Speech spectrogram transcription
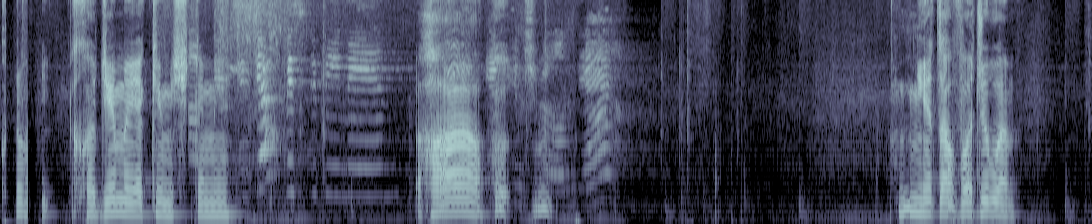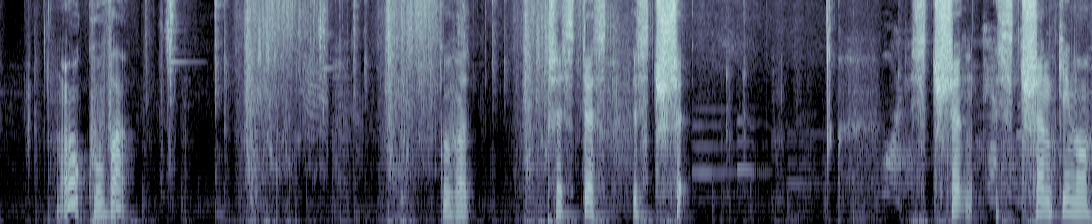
Kurwa, chodzimy jakimiś tymi... Aha! Nie zauważyłem. O kuwa. Kuwa. Przez te strze... Strze... Strzęki no.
